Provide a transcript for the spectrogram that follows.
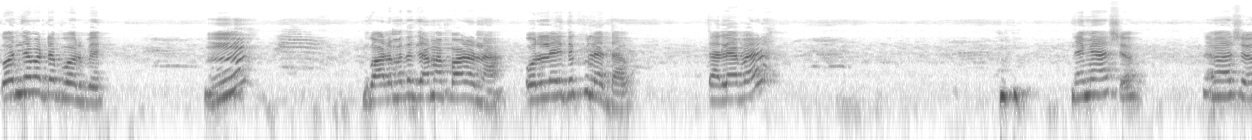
কোন জামাটা পরবে? হুম? গরমে তো জামা পরো না, পরলেই তো খুলে দাও। তাহলে আবার নেমে আসো নেমে আসো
